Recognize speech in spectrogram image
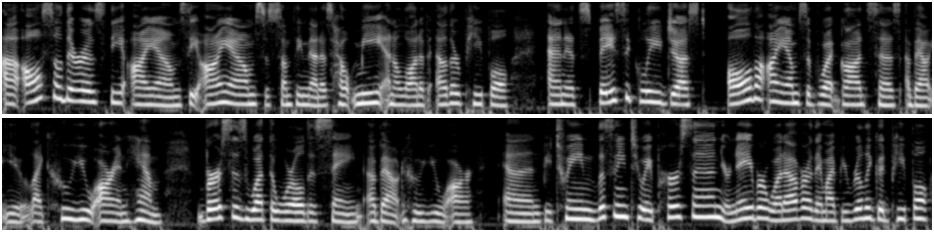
Uh, also, there is the IAMS. The IAMS is something that has helped me and a lot of other people. And it's basically just all the Iams of what God says about you, like who you are in Him, versus what the world is saying about who you are and between listening to a person, your neighbor, whatever, they might be really good people,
